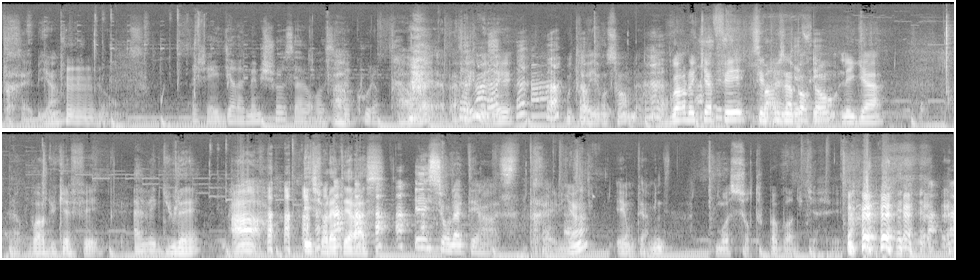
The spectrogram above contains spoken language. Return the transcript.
Très bien. Ah, J'allais dire la même chose, alors c'est Ah. pas cool. hein. Ah ouais, ah bah oui, mais vous travaillez ensemble. Boire le café, c'est le plus café. important, les gars. Alors, boire du café avec du lait Ah, et sur la terrasse. et sur la terrasse. Très bien. Et on termine. Moi, surtout pas boire du café.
